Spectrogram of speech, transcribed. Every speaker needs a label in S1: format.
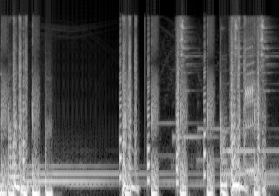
S1: you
